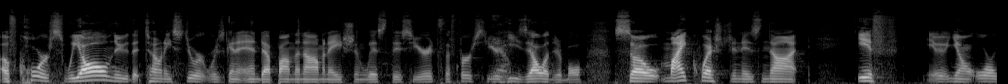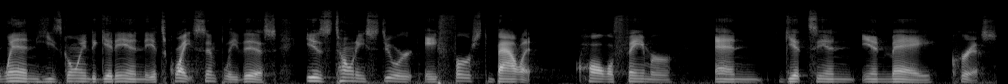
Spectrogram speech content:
Of course, we all knew that Tony Stewart was going to end up on the nomination list this year. It's the first year Yeah. he's eligible. So my question is not if you know or when he's going to get in. It's quite simply this: Is Tony Stewart a first ballot Hall of Famer and gets in in May, Chris?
